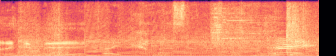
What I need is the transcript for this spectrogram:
られてんね相変わらず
